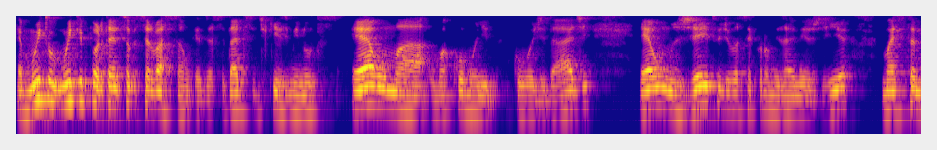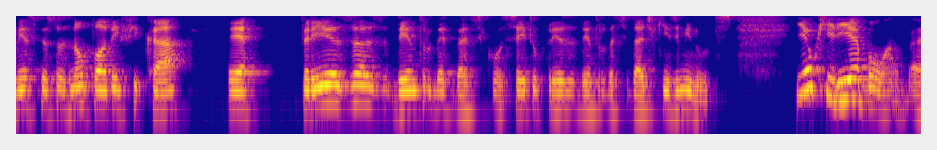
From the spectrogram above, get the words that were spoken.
É muito, muito importante essa observação. Quer dizer, a cidade de 15 minutos é uma, uma comodidade, é um jeito de você economizar energia, mas também as pessoas não podem ficar é, presas dentro de, desse conceito, presas dentro da cidade de 15 minutos. E eu queria, bom, é,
